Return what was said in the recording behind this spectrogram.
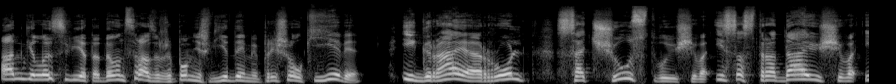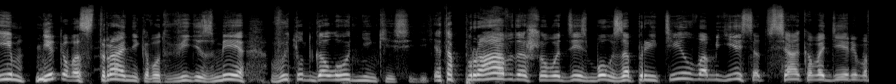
ангела света. Да он сразу же, помнишь, в Едеме пришел к Еве, играя роль сочувствующего и сострадающего им некого странника вот в виде змея. Вы тут голодненькие сидите. Это правда, что вот здесь Бог запретил вам есть от всякого дерева.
